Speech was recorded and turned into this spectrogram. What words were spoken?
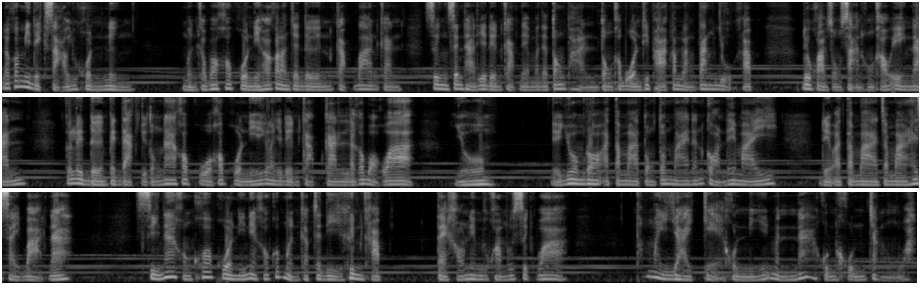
แล้วก็มีเด็กสาวอยู่คนหนึ่ง เหมือนกับว่าครอบครัวนี้เขากำลังจะเดินกลับบ้านกัน ซึ่งเส้นทางที่จะเดินกลับเนี่ยมันจะต้องผ่านตรงขบวนที่พระกำลังตั้งอยู่ครับ ด้วยความสงสารของเขาเองนั้น ก็เลยเดินไปดักอยู่ตรงหน้าครอบครัว ครอบครัวนี้ที่กำลังจะเดินกลับกัน แล้วก็บอกว่า โยม เดี๋ยวโยมรออาตมาตรงต้นไม้นั้นก่อนได้ไหม เดี๋ยวอาตมาจะมาให้ใส่บาตรนะ สีหน้าของครอบครัวนี้เนี่ยเขาก็เหมือนกับจะดีขึ้นครับ แต่เขาเนี่ยมีความรู้สึกว่าทำไมยายแก่คนนี้มันน่าคุ้นๆจังวะ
